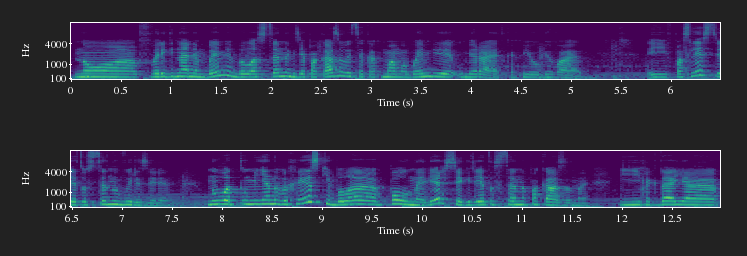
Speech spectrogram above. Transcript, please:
Но в оригинальном Бэмби была сцена, где показывается, как мама Бэмби умирает, как ее убивают. И впоследствии эту сцену вырезали. Ну вот у меня на ВХС была полная версия, где эта сцена показана. И когда я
